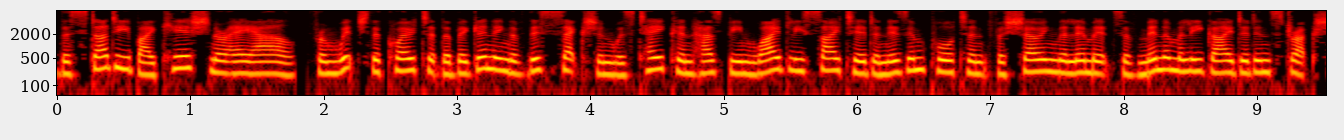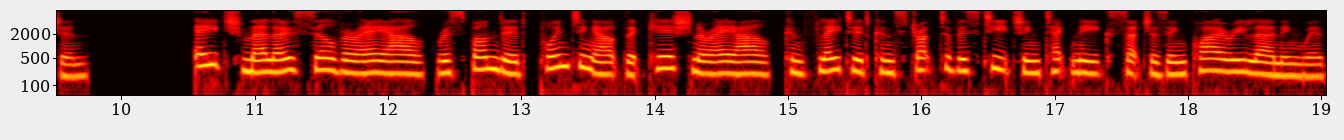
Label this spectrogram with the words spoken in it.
The study by Kirschner et al., from which the quote at the beginning of this section was taken has been widely cited and is important for showing the limits of minimally guided instruction. Hmelo-Silver al. responded, pointing out that Kirschner et al. conflated constructivist teaching techniques such as inquiry learning with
